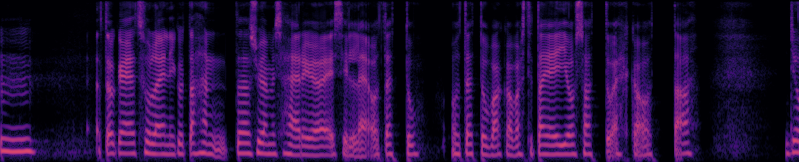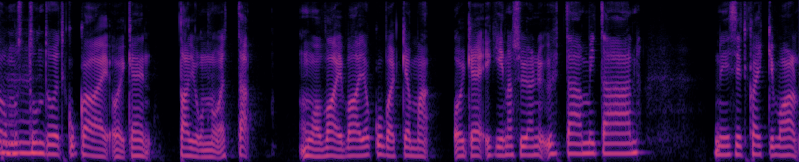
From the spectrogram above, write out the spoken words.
Mm. Okei, okay, että sulle ei niinku tähän, tätä syömishäiriöä ei sille otettu, otettu vakavasti tai ei osattu ehkä ottaa. Joo, mm. musta tuntuu, että kukaan ei oikein tajunnut, että mua vaivaa joku, vaikka mä oikein ikinä syönyt yhtään mitään – niin sitten kaikki vaan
